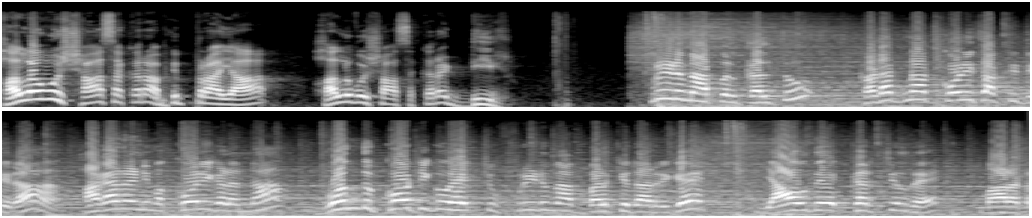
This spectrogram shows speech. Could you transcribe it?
ಹಲವು ಶಾಸಕರ ಅಭಿಪ್ರಾಯ, ಹಲವು ಶಾಸಕರ ಡೀಲ್. ಫ್ರೀಡಮ್ ಆ್ಯಪಲ್ಲಿ ಕಲ್ತು ಕಡಕ್ನಾಥ್ ಕೋಳಿ ಸಾಕ್ತಿದ್ದೀರಾ? ಹಾಗಾದ್ರೆ ನಿಮ್ಮ ಕೋಳಿಗಳನ್ನ ಒಂದು ಕೋಟಿಗೂ ಹೆಚ್ಚು ಫ್ರೀಡಮ್ ಆಪ್ ಬಳಕೆದಾರರಿಗೆ ಯಾವುದೇ ಖರ್ಚಿಲ್ಲದೆ ಮಾರಾಟ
